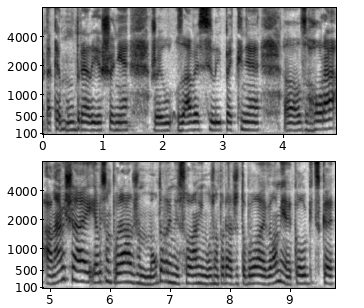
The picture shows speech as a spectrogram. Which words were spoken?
také múdre riešenie, že ju zavesili pekne e, z hora. A navyše aj, ja by som povedala, že modernými slovami môžem povedať, že to bolo aj veľmi ekologické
